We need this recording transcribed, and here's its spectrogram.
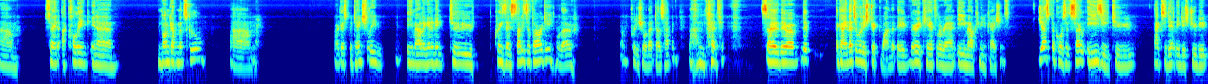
um, say a colleague in a non-government school, um, I guess potentially emailing anything to Queensland Studies Authority, although I'm pretty sure that does happen. Um, but so there are, again, that's a really strict one that they're very careful around email communications. Just because it's so easy to accidentally distribute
